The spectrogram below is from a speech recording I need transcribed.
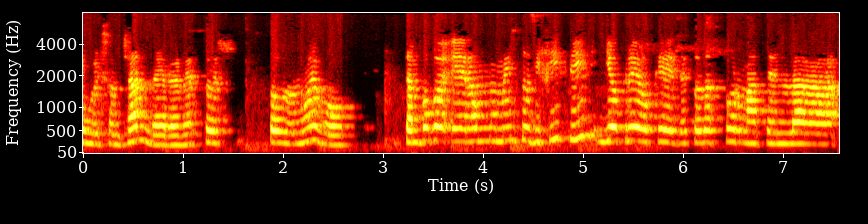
Wilson Chandler, el resto es todo nuevo. Tampoco era un momento difícil, yo creo que de todas formas en la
